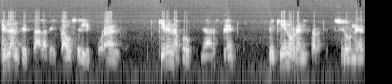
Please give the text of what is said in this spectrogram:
Es la antesala del caos electoral. Quieren apropiarse de quién organiza las elecciones,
